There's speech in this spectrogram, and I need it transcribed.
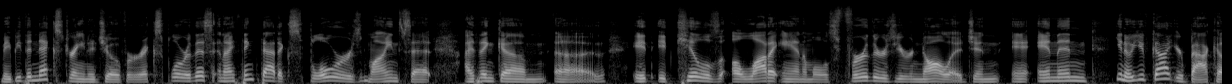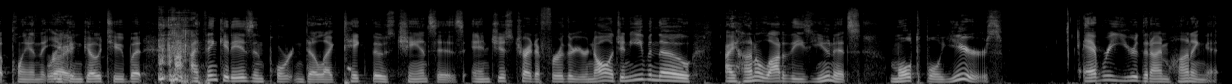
maybe the next drainage over, explore this. And I think that explorer's mindset, I think um, uh, it, it kills a lot of animals, furthers your knowledge, and, and, and then, you know, you've got your backup plan that Right. you can go to. But I, I think it is important to like take those chances and just try to further your knowledge. And even though I hunt a lot of these units multiple years, every year that I'm hunting it,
